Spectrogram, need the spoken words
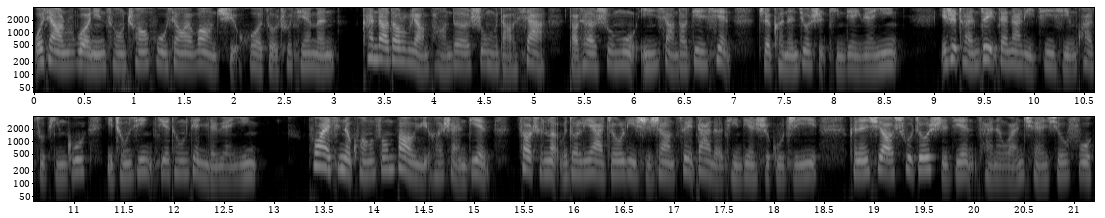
我想，如果您从窗户向外望去，或走出前门，看到道路两旁的树木倒下，倒下的树木影响到电线，这可能就是停电原因，也是团队在那里进行快速评估以重新接通电力的原因。破坏性的狂风暴雨和闪电造成了维多利亚州历史上最大的停电事故之一，可能需要数周时间才能完全修复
